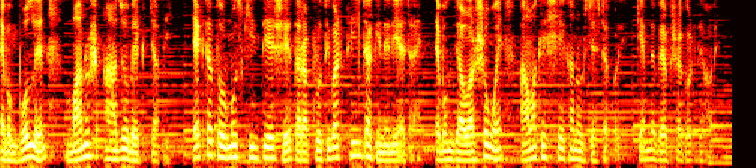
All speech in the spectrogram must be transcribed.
এবং বললেন, মানুষ আজব এক জাতি। একটা তরমুজ কিনতে এসে তারা প্রতিবার তিনটা কিনে নিয়ে যায় এবং যাওয়ার সময় আমাকে শেখানোর চেষ্টা করে কেমনে ব্যবসা করতে হয়।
